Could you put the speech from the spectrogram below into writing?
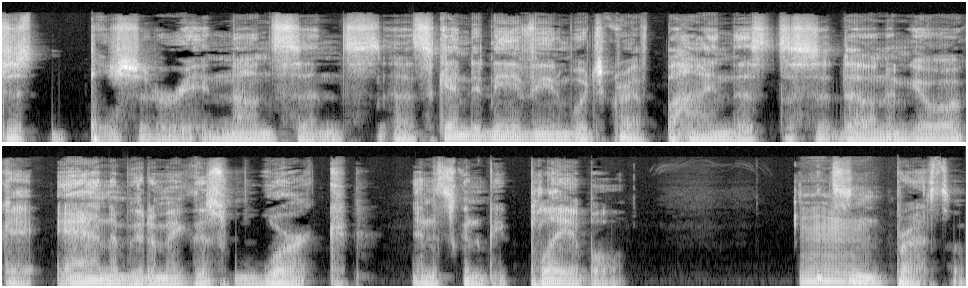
just bullshittery and nonsense, uh, Scandinavian witchcraft behind this to sit down and go, okay, and I'm going to make this work, and it's going to be playable. It's Mhm. impressive.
